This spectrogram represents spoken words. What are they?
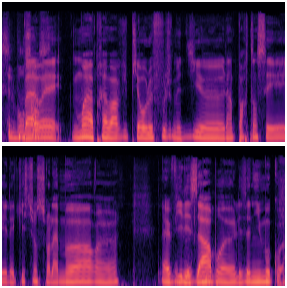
C'est le bon bah sens. ouais, moi après avoir vu Pierrot le fou, je me dis euh, l'important c'est la question sur la mort, euh, la vie, les arbres, euh, les animaux quoi.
